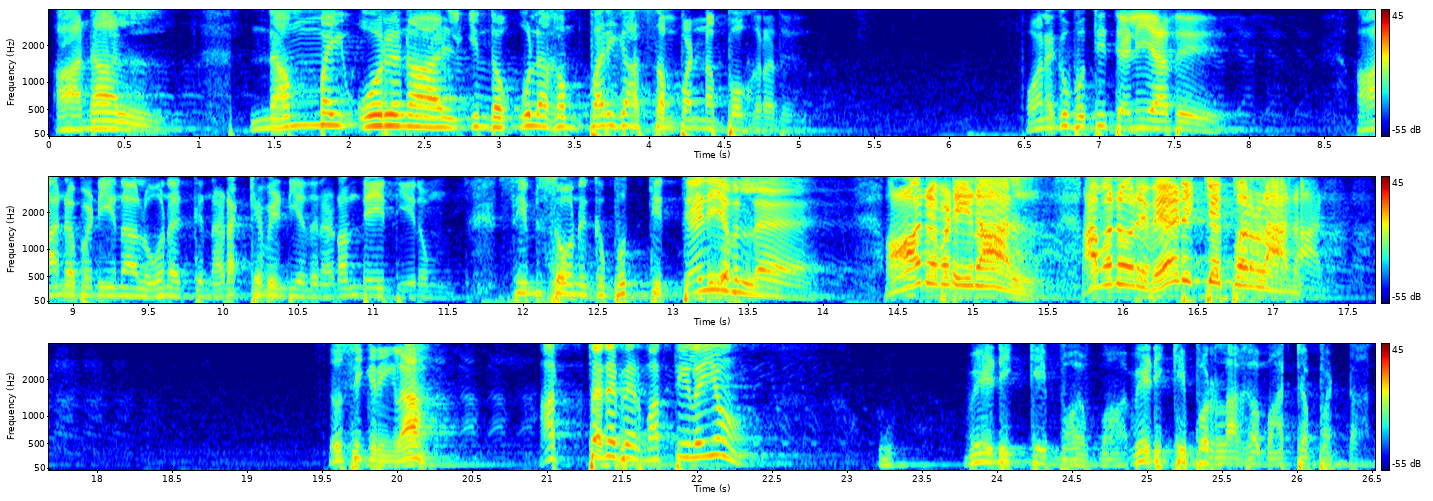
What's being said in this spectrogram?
ஆனால் நம்மை ஒரு நாள் இந்த உலகம் பரிகாசம் பண்ண போகிறது. உனக்கு புத்தி தெரியாது ஆனபடியினால் உனக்கு நடக்க வேண்டியது நடந்தே தீரும். சிம்சோனுக்கு புத்தி தெளியவில்லை. ஆனபடியினால் அவன் ஒரு வேடிக்கை பொருளானான். யோசிக்கிறீங்களா? அத்தனை பேர் மத்தியிலையும் வேடிக்கை வேடிக்கை பொருளாக மாற்றப்பட்டான்.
